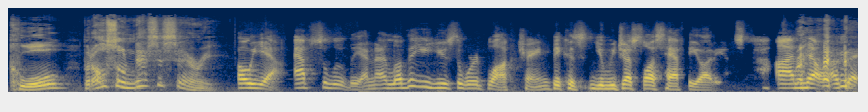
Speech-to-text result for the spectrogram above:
cool but also necessary Oh yeah, absolutely. And I love that you use the word blockchain because you, we just lost half the audience. Uh, no, okay.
